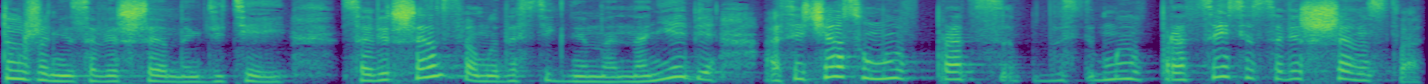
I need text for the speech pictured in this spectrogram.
тоже несовершенных детей. Совершенства мы достигнем на, на небе, а сейчас мы в, проц, мы в процессе совершенства,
